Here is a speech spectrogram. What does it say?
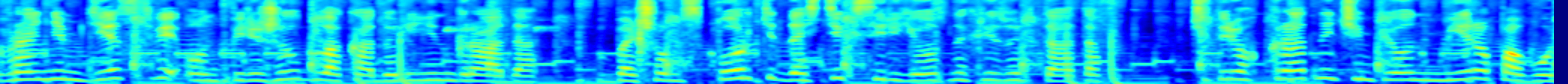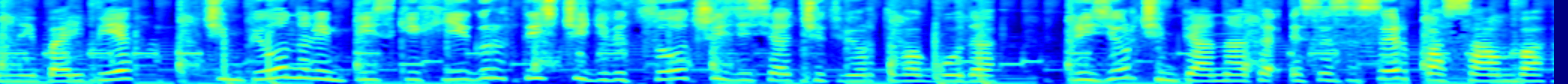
В раннем детстве он пережил блокаду Ленинграда. В большом спорте достиг серьезных результатов – четырехкратный чемпион мира по вольной борьбе, чемпион Олимпийских игр 1964 года, призер чемпионата СССР по самбо,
